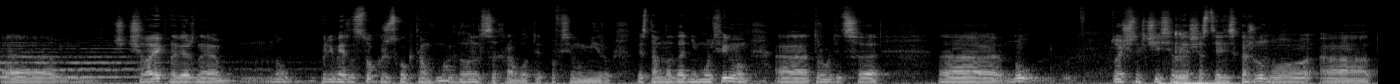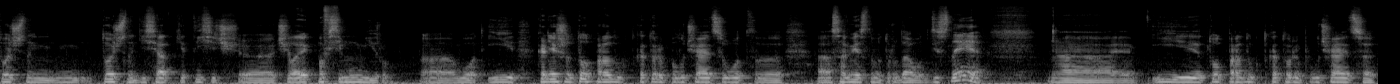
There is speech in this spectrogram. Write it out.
э, человек, наверное, ну, примерно столько же, сколько там в Макдональдсах работает по всему миру. То есть там над одним мультфильмом э, трудится, э, ну, точных чисел я сейчас тебе не скажу, но э, точно, точно десятки тысяч э, человек по всему миру. Э, вот. И, конечно, тот продукт, который получается от э, совместного труда вот Диснея, и тот продукт, который получается,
